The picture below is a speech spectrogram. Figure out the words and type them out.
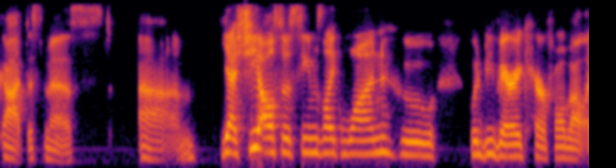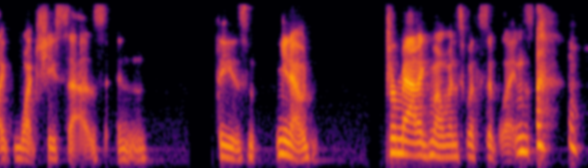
got dismissed. Um, yeah, she also seems like one who would be very careful about like what she says in these, you know, dramatic moments with siblings.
